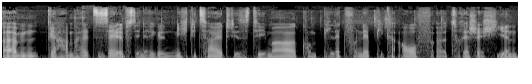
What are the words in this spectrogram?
Ähm, wir haben halt selbst in der Regel nicht die Zeit, dieses Thema komplett von der Pike auf äh, zu recherchieren.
